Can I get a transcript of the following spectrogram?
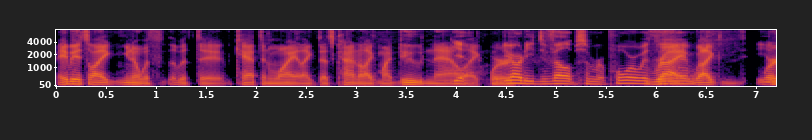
maybe it's like, you know, with with the Captain White, like that's kind of like my dude now, Yeah, like we're you already developed some rapport with right, him. like we're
